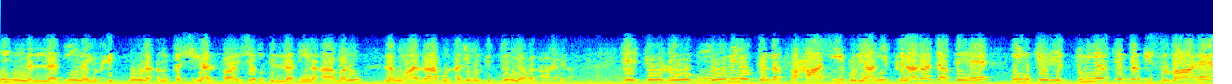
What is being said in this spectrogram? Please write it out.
ان الذين يحبون ان تشيع الفاحشه في الذين امنوا لهم عذاب اليم في الدنيا والاخره کہ جو لوگ مومنوں کے اندر فحاشی بریانی پھیلانا چاہتے ہیں، ان کے لیے دنیا کے اندر بھی سزا ہے،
